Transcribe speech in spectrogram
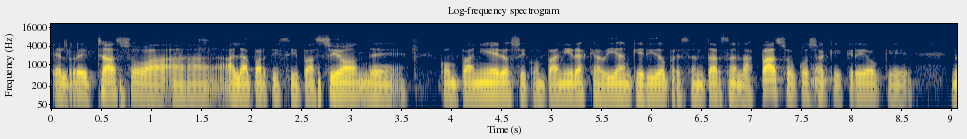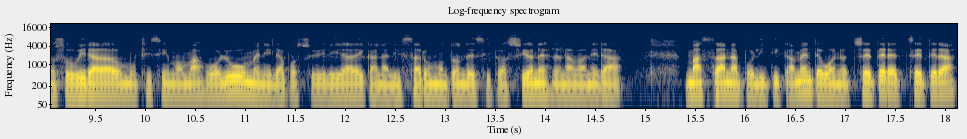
el rechazo a, la participación de compañeros y compañeras que habían querido presentarse en las PASO, cosa que creo que nos hubiera dado muchísimo más volumen y la posibilidad de canalizar un montón de situaciones de una manera más sana políticamente, bueno, etcétera, etcétera,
